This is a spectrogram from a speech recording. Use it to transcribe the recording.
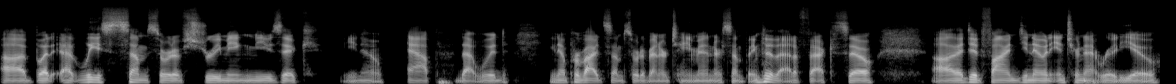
uh, but at least some sort of streaming music, you know, app that would, you know, provide some sort of entertainment or something to that effect. So uh, I did find, you know, an internet radio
